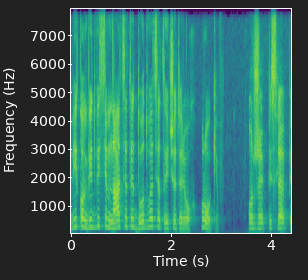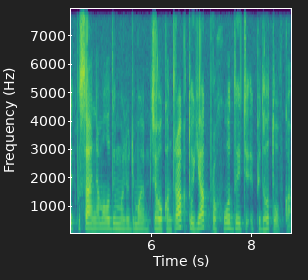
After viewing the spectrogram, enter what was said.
віком від 18 до 24 років. Отже, після підписання молодими людьми цього контракту, як проходить підготовка?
